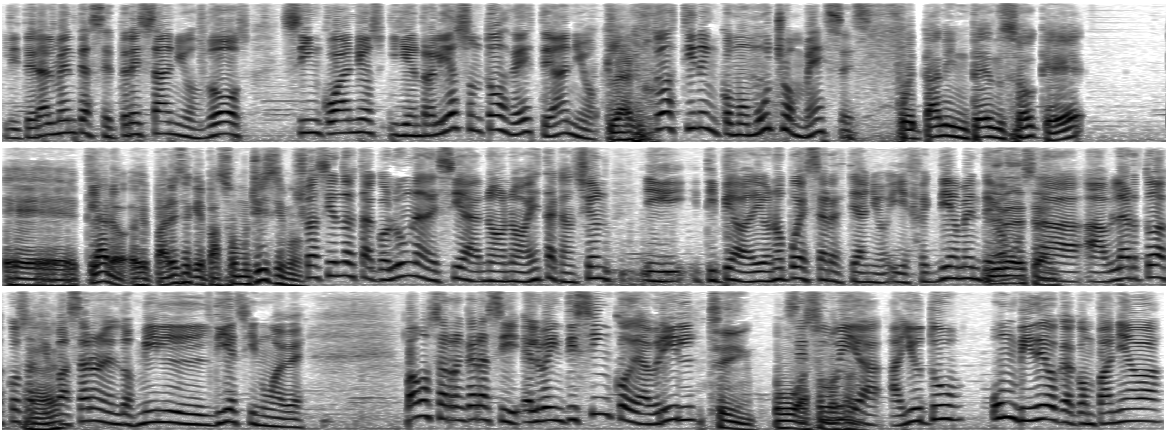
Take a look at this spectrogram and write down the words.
literalmente hace tres años, dos, cinco años, y en realidad son todas de este año. Claro. Todas tienen como muchos meses. Fue tan intenso que, eh, claro, eh, parece que pasó muchísimo. Yo haciendo esta columna decía, no, no, esta canción, y, y tipeaba, digo, no puede ser de este año. Y efectivamente vamos a, a hablar todas cosas A que ver. pasaron en el 2019. Vamos a arrancar así. El 25 de abril Sí. Uh, se subía a YouTube un video que acompañaba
